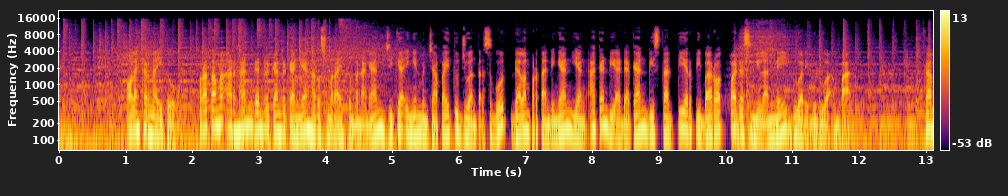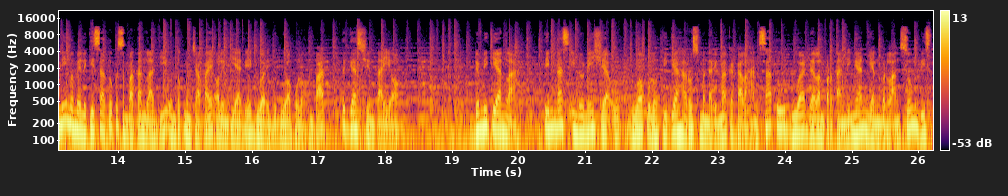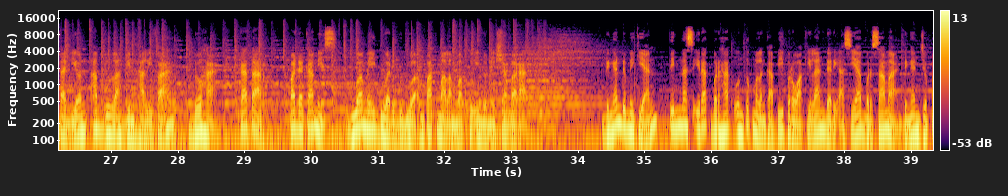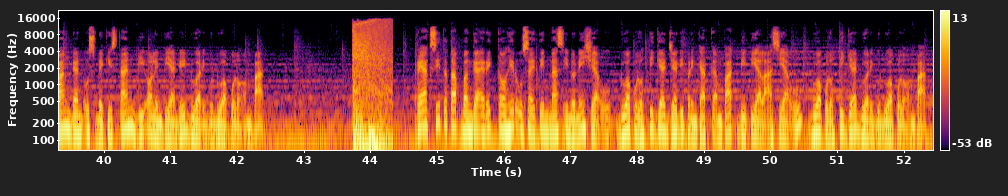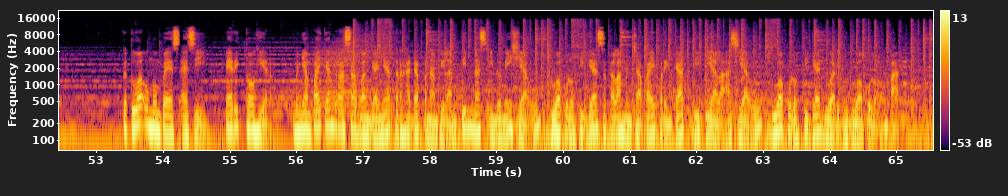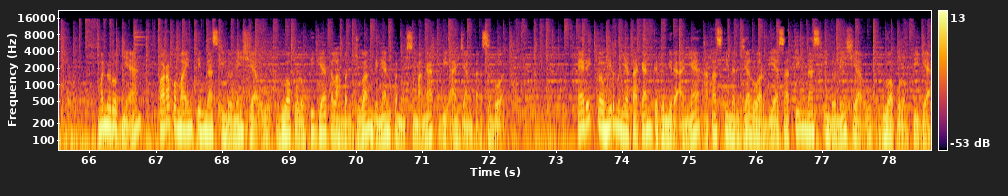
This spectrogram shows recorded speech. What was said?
Oleh karena itu, Pratama Arhan dan rekan-rekannya harus meraih kemenangan jika ingin mencapai tujuan tersebut dalam pertandingan yang akan diadakan di Stade Pierre Pibarot pada 9 Mei 2024. Kami memiliki satu kesempatan lagi untuk mencapai Olimpiade 2024, tegas Shin Taeyong. Demikianlah, Timnas Indonesia U23 harus menerima kekalahan 1-2 dalam pertandingan yang berlangsung di Stadion Abdullah bin Khalifa, Doha, Qatar, pada Kamis, 2 Mei 2024 malam waktu Indonesia Barat. Dengan demikian, Timnas Irak berhak untuk melengkapi perwakilan dari Asia bersama dengan Jepang dan Uzbekistan di Olimpiade 2024. Reaksi tetap bangga Erik Thohir usai timnas Indonesia U23 jadi peringkat keempat di Piala Asia U23 2024. Ketua Umum PSSI, Erik Thohir, menyampaikan rasa bangganya terhadap penampilan timnas Indonesia U23 setelah mencapai peringkat di Piala Asia U23 2024. Menurutnya, para pemain timnas Indonesia U23 telah berjuang dengan penuh semangat di ajang tersebut. Erick Thohir menyatakan kegembiraannya atas kinerja luar biasa Timnas Indonesia U23.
